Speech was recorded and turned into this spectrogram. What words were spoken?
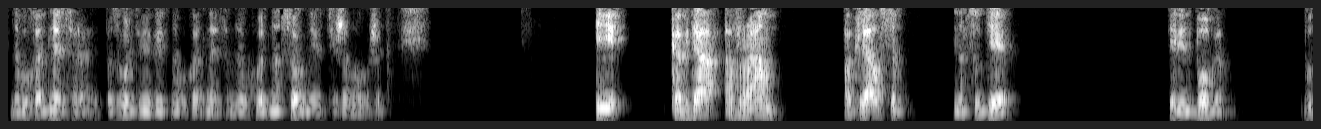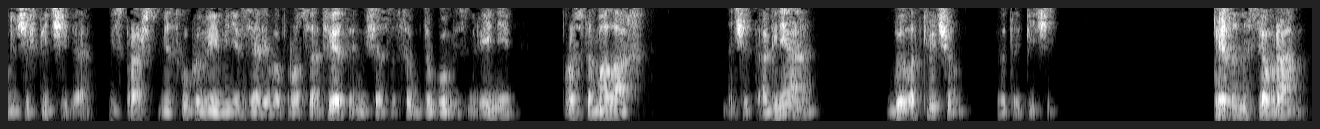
Навуходнецера, позвольте мне говорить Навуходнецер, Навуходнецер мне тяжело уже. И когда Авраам поклялся на суде перед Богом, будучи в печи, да, не спрашивать меня, сколько времени взяли вопросы-ответы, мы сейчас в другом измерении, просто Малах, значит, огня был отключен в этой печи. Преданность Авраама.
